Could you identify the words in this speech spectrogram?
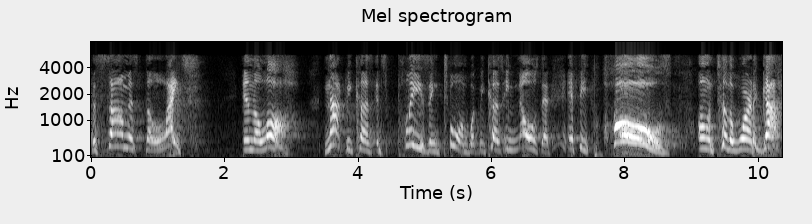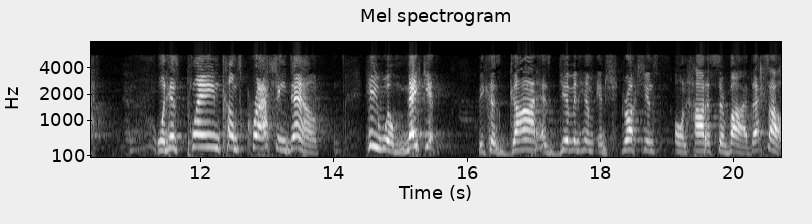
The psalmist delights in the law, not because it's pleasing to him, but because he knows that if he holds on to the word of God, when his plane comes crashing down, he will make it because God has given him instructions on how to survive. That's how.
